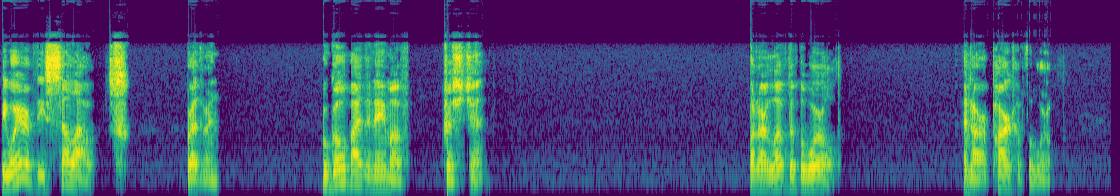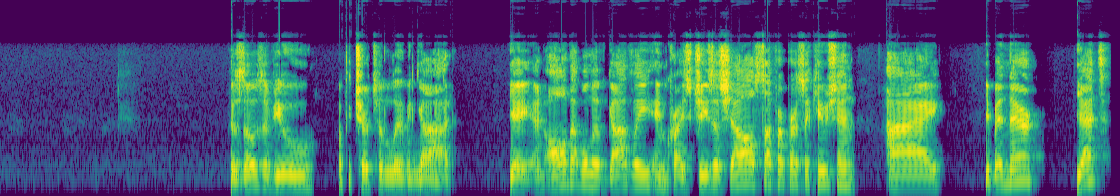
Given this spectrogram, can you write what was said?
Beware of these sellouts, brethren, who go by the name of Christian, but are loved of the world and are a part of the world. Because those of you of the Church of the Living God, yea, and all that will live godly in Christ Jesus shall suffer persecution. Hi, you been there yet?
